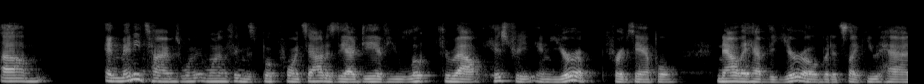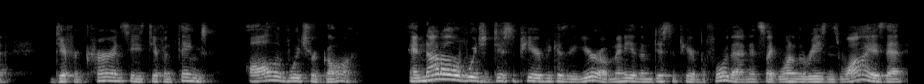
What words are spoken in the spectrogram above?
Um, and many times one, one of the things this book points out is the idea if you look throughout history in europe for example now they have the euro but it's like you had different currencies different things all of which are gone. And not all of which disappeared because of the euro. Many of them disappeared before that. And it's like one of the reasons why is that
